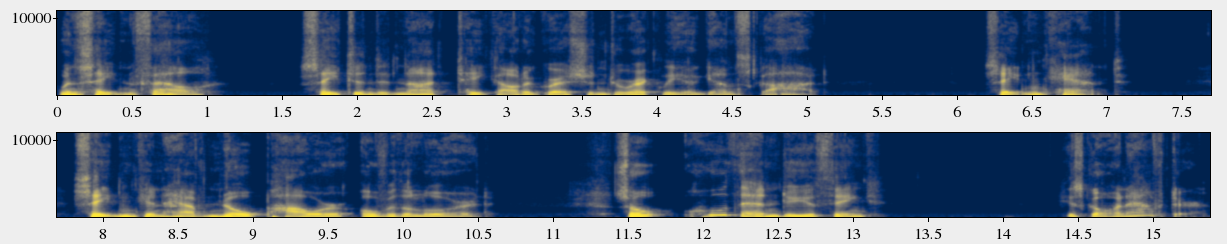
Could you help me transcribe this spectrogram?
when Satan fell, Satan did not take out aggression directly against God. Satan can't. Satan can have no power over the Lord. So, who then do you think he's going after?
